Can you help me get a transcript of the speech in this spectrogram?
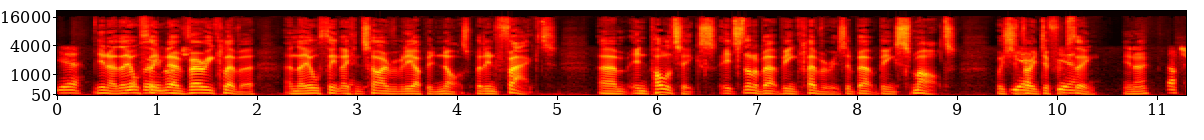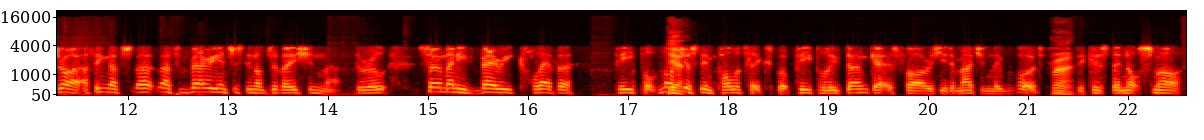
Yeah. You know, they all think they're very clever and they all think they can tie everybody up in knots. But in fact, um, in politics, it's not about being clever, it's about being smart, which is yeah, a very different yeah. thing. You know, that's right. I think that's that, that's a very interesting observation. That there are so many very clever people, not yeah. just in politics, but people who don't get as far as you'd imagine they would, right. because they're not smart.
